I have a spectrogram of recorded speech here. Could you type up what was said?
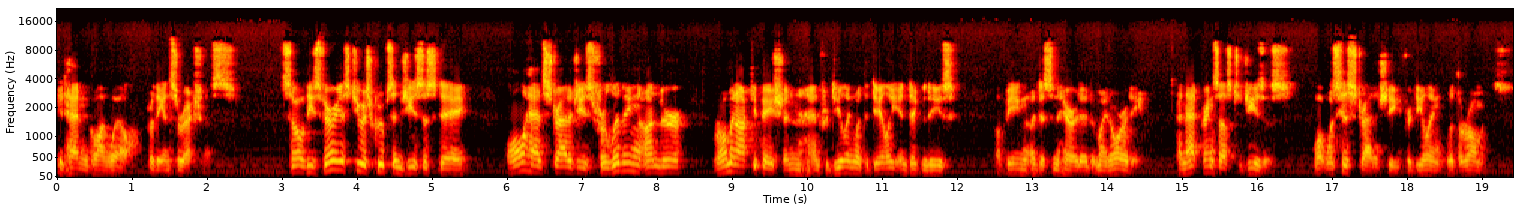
it hadn't gone well for the insurrectionists. So these various Jewish groups in Jesus' day all had strategies for living under Roman occupation and for dealing with the daily indignities of being a disinherited minority. And that brings us to Jesus. What was his strategy for dealing with the Romans?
